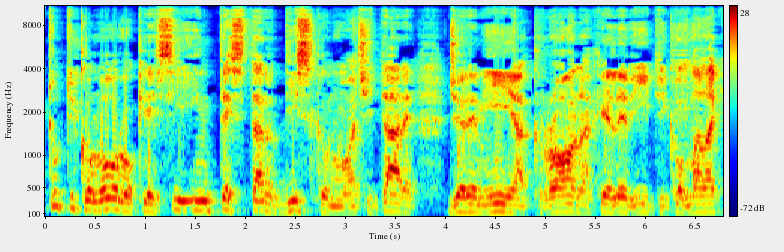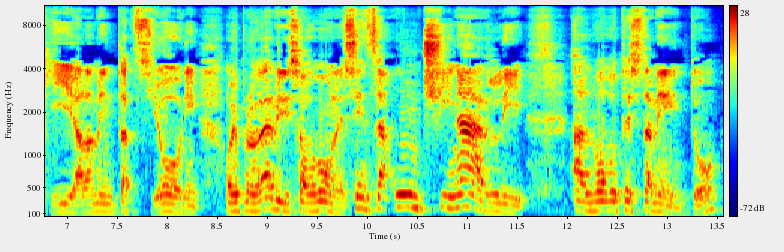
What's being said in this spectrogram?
tutti coloro che si intestardiscono a citare Geremia, Cronache, Levitico, Malachia, Lamentazioni o i proverbi di Salomone senza uncinarli al Nuovo Testamento,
